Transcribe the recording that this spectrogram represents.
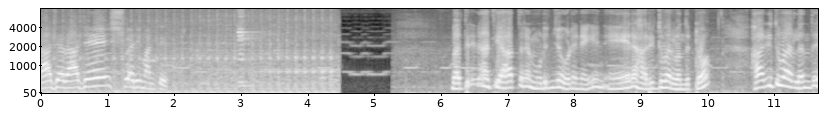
ராஜராஜேஸ்வரி மந்திர் பத்ரிநாத் யாத்திரை முடிஞ்ச உடனே நேராக ஹரித்வார் வந்துட்டோம். ஹரித்வார்லேருந்து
